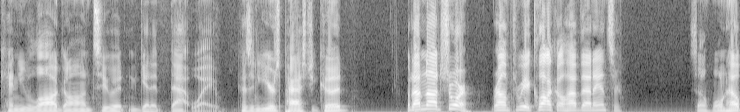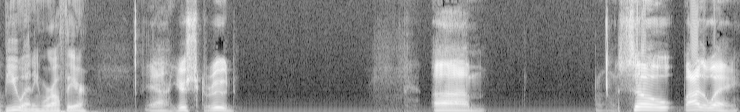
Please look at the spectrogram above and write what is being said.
can you log on to it and get it that way? Because in years past you could, but I'm not sure. Around 3 o'clock, I'll have that answer. So won't help you any. We're off the air. Yeah, you're screwed. Um. So, by the way,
